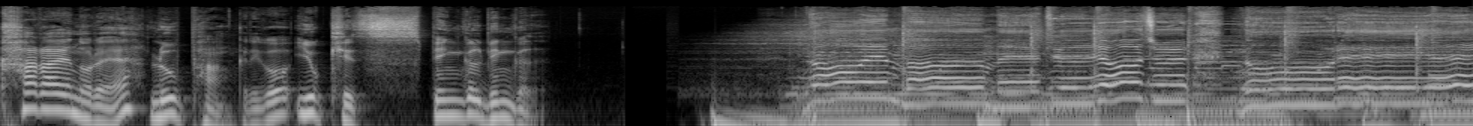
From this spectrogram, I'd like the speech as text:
카라의 노래 루팡 그리고 유키스 빙글빙글 너의 마음에 들려줄 노래에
